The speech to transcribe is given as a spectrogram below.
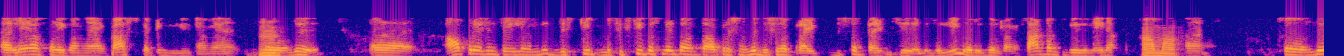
லே ஆஃப் பண்ணிருக்காங்க காஸ்ட் கட்டிங் பண்ணிருக்காங்க. ஸோ. வந்து ஆபரேஷன் சைடுல வந்து சிக்ஸ்டி பர்சன்டேஜ் ஆஃப் ஆபரேஷன் வந்து டிஸ்டர்ப் ஆயிடுச்சு டிஸ்டர்ப் ஆயிடுச்சு அப்படின்னு சொல்லி ஒரு இது சொல்றாங்க. ஸ்டார்ட் அப்க்கு இது மெயினா ஆமா. ஸோ வந்து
